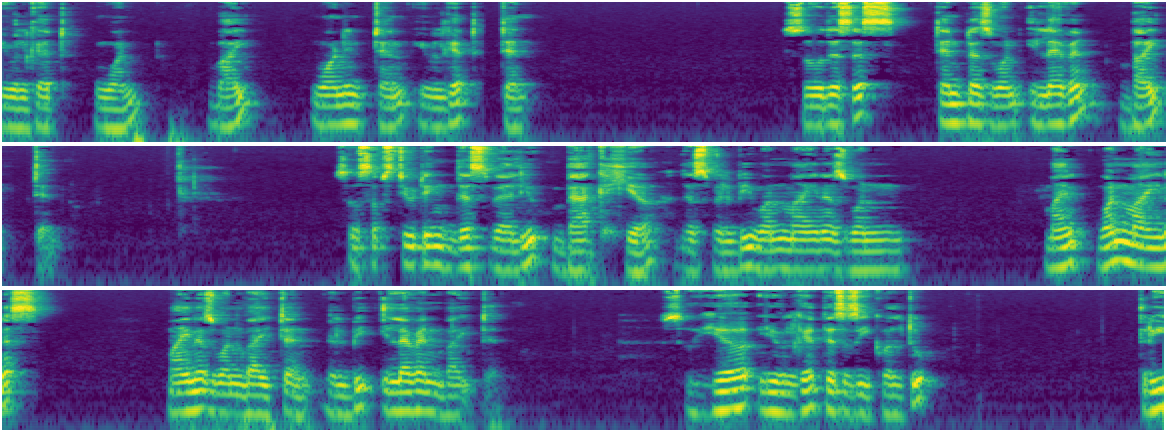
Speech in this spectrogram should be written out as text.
you will get 1 by 1 in 10 you will get 10 so this is 10 plus 1 11 by 10 so substituting this value back here this will be 1 minus 1 min 1 minus minus 1 by 10 will be 11 by 10 so here you will get this is equal to 3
